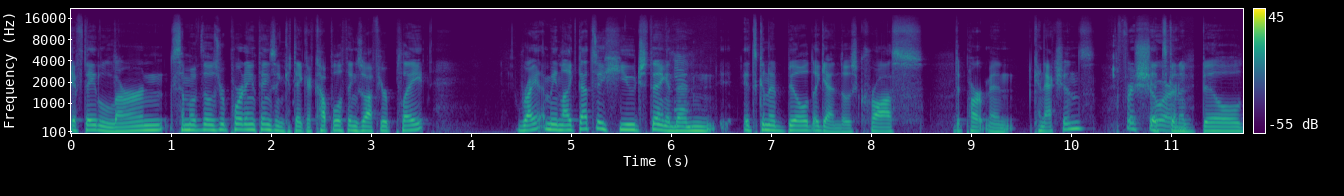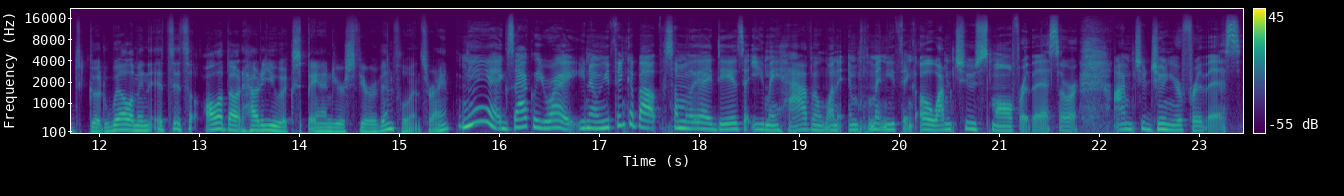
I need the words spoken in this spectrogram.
if they learn some of those reporting things and can take a couple of things off your plate, right? I mean, like that's a huge thing. And then it's going to build, again, those cross department connections. For sure. It's going to build goodwill. I mean, it's it's all about how do you expand your sphere of influence, right? Yeah, exactly right. You know, you think about some of the ideas that you may have and want to implement, and you think, oh, I'm too small for this, or I'm too junior for this.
